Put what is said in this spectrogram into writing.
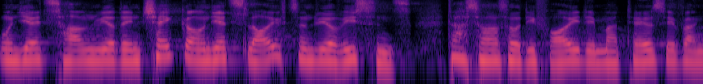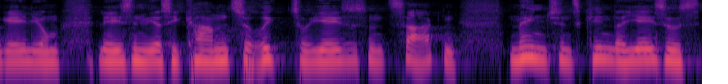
und jetzt haben wir den Checker und jetzt läuft's und wir wissen's. Das war so die Freude. Im Matthäusevangelium lesen wir, sie kamen zurück zu Jesus und sagten, Menschenskinder Jesus,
